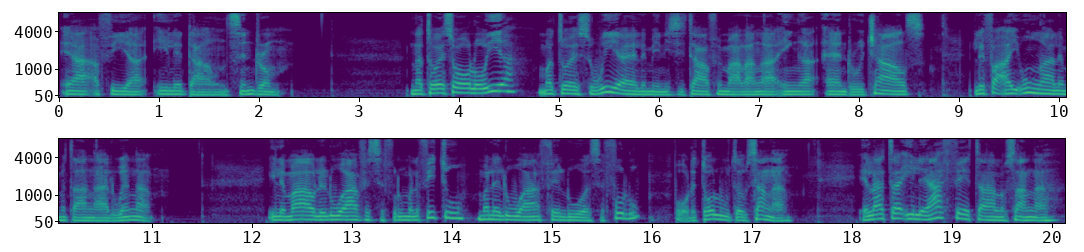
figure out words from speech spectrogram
e a afia i le Down Syndrome. Na toe so olo ia, ma toe suia e le minisita o whemalanga inga Andrew Charles, le wha ai unga le matanga luenga. I le mao le lua afe se fulu male fitu, ma le lua afe lua se fulu, po le tolu tau sanga, e lata i le afe ta alo sanga,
